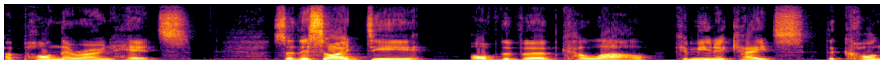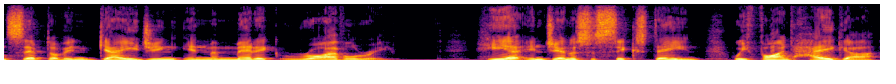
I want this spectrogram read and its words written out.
upon their own heads. So, this idea of the verb kalal communicates the concept of engaging in mimetic rivalry. Here in Genesis 16, we find Hagar,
